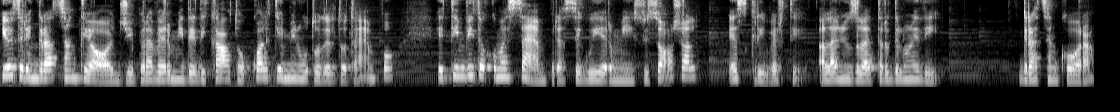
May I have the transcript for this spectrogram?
Io ti ringrazio anche oggi per avermi dedicato qualche minuto del tuo tempo e ti invito come sempre a seguirmi sui social e a iscriverti alla newsletter del lunedì. Grazie ancora,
